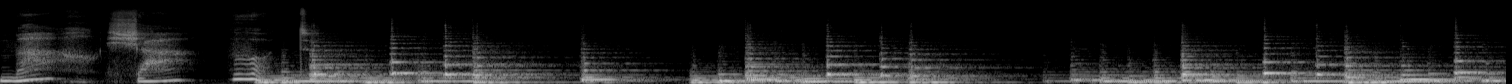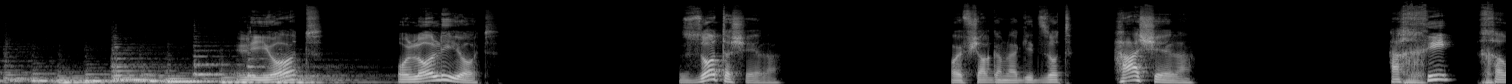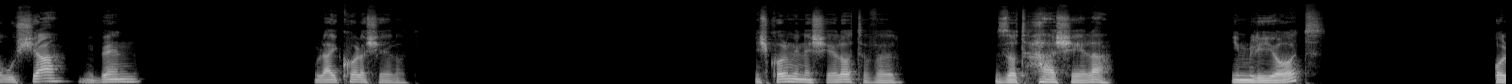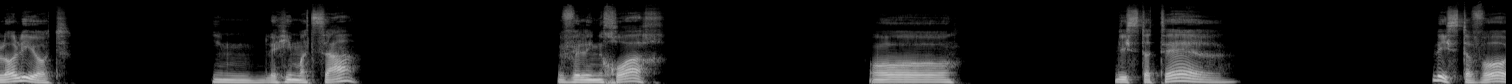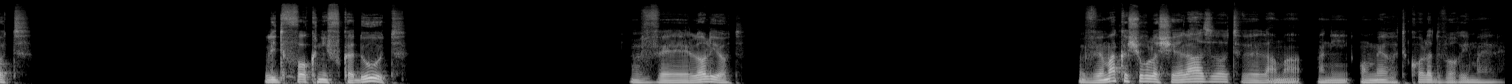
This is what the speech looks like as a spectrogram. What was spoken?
מחשבות. להיות או לא להיות? זאת השאלה. או אפשר גם להגיד זאת השאלה. הכי חרושה מבין אולי כל השאלות. יש כל מיני שאלות, אבל זאת השאלה. אם להיות או לא להיות. אם להימצא ולנכוח, או להסתתר, להסתוות, לדפוק נפקדות, ולא להיות. ומה קשור לשאלה הזאת ולמה אני אומר את כל הדברים האלה?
